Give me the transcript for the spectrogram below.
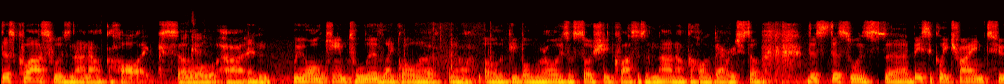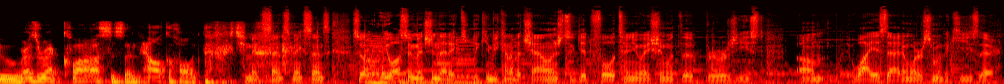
this kvass was non-alcoholic. So okay. uh, and we all came to live like all the you know all the people were always associate as a non-alcoholic beverage. So this this was uh, basically trying to resurrect kvass as an alcoholic beverage. Makes sense. Makes sense. So you also mentioned that it, it can be kind of a challenge to get full attenuation with the brewer's yeast. Um, why is that, and what are some of the keys there?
